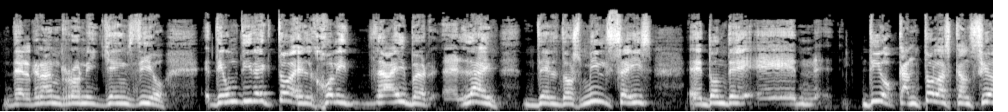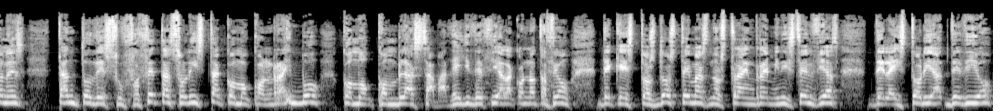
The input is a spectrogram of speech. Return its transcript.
del gran Ronnie James Dio. De un directo, el Holy Diver eh, Live del 2006, eh, donde... Eh, Dio cantó las canciones tanto de su faceta solista como con Rainbow como con. De allí decía la connotación de que estos dos temas nos traen reminiscencias de la historia de Dio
